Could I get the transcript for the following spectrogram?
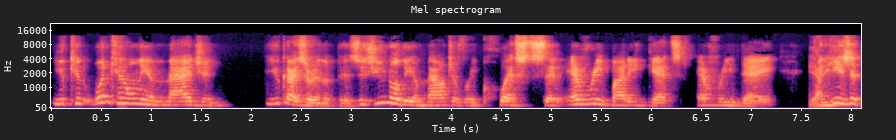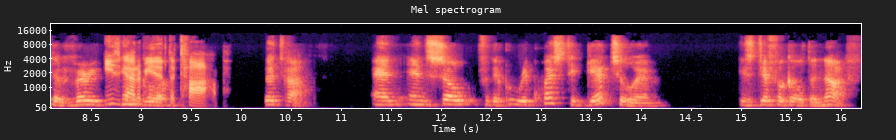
you can one can only imagine. You guys are in the business. You know the amount of requests that everybody gets every day, yeah. and he's at the very. He's got to be at the top. The top, and and so for the request to get to him is difficult enough.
